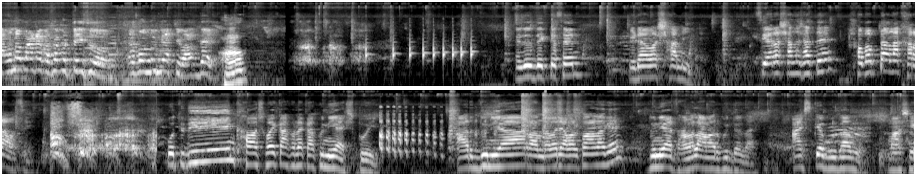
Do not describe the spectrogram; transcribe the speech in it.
এখনও পাটা কষা বন্ধু আসছি বাদ দে। এই যে দেখতেছেন এটা আমার স্বামী। চেহারার সাথে সাথে স্বভাবটা আলা খারাপ আছে। প্রতিদিন খাওয়ার সময় কাকু না কাকু নিয়ে আসবই। আর দুনিয়ার রান্নাবাড়ি আমার করা লাগে দুনিয়ার ঝামেলা আমার বুঝতে যায়। আজকে বুঝাবো মাসে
